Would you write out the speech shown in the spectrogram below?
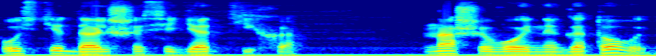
пусть и дальше сидят тихо. Наши воины готовы?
